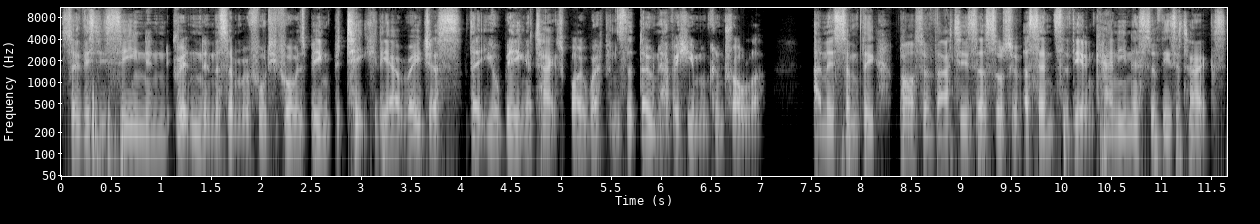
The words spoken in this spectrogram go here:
So, this is seen in Britain in the summer of 44 as being particularly outrageous that you're being attacked by weapons that don't have a human controller. And there's something, part of that is a sort of a sense of the uncanniness of these attacks,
